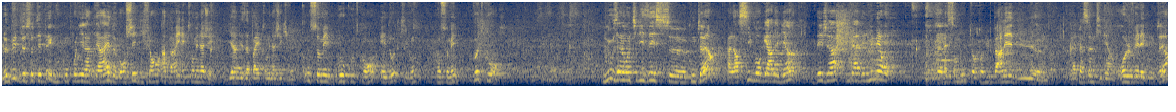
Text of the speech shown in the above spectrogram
Le but de ce TP est que vous compreniez l'intérêt de brancher différents appareils électroménagers. Il y a des appareils électroménagers qui vont consommer beaucoup de courant et d'autres qui vont consommer peu de courant. Nous allons utiliser ce compteur. Alors si vous regardez bien, déjà il a des numéros. Vous avez sans doute entendu parler de euh, la personne qui vient relever les compteurs.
